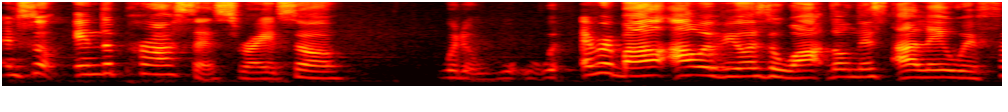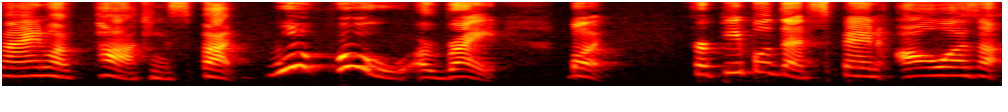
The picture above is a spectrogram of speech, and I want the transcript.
And so in the process, right? So with, with everybody, our viewers to walk down this alley, we find a parking spot. Woohoo! All right. But for people that spend hours and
